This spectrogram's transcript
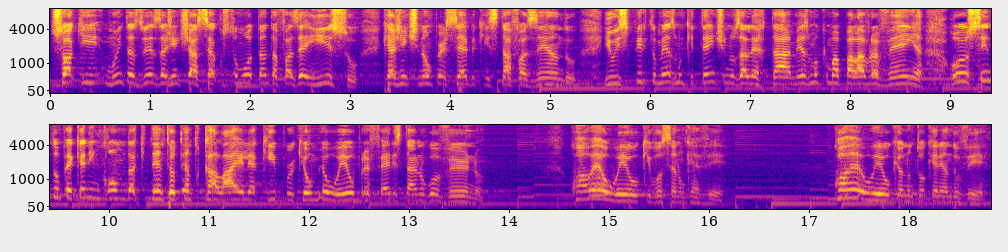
Só que muitas vezes a gente já se acostumou tanto a fazer isso que a gente não percebe que está fazendo. E o Espírito, mesmo que tente nos alertar, mesmo que uma palavra venha, ou eu sinto um pequeno incômodo aqui dentro, eu tento calar ele aqui, porque o meu eu prefere estar no governo. Qual é o eu que você não quer ver? Qual é o eu que eu não estou querendo ver?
